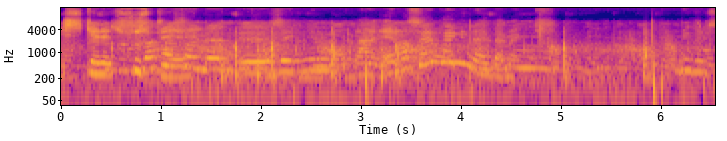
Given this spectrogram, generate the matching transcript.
İskelet sus Zaten be. şöyle e, zengin yani elmas ev ev demek. Bilirsiniz.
